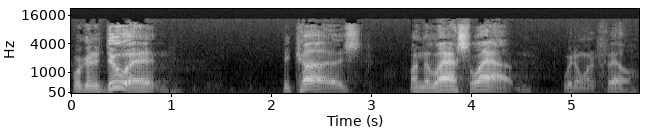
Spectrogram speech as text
we're going to do it because on the last lap, we don't want to fail.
